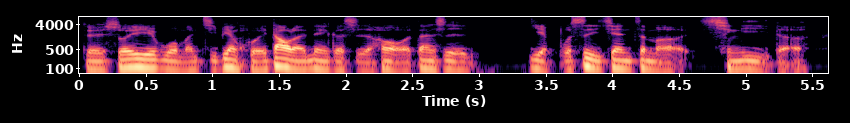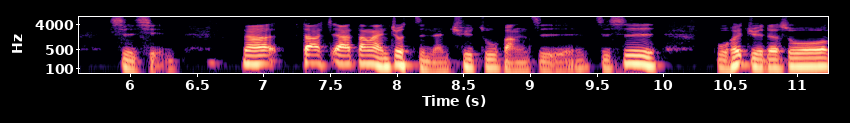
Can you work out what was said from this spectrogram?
对，所以我们即便回到了那个时候，但是也不是一件这么轻易的。事情，那大家当然就只能去租房子。只是我会觉得说，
